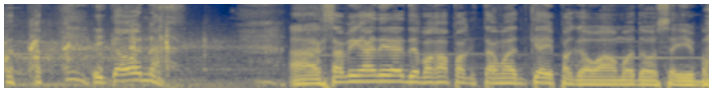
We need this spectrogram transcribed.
Ikaw na. Uh, sabi nga nila, di ba kapag tamad ka, ipagawa mo daw sa iba.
